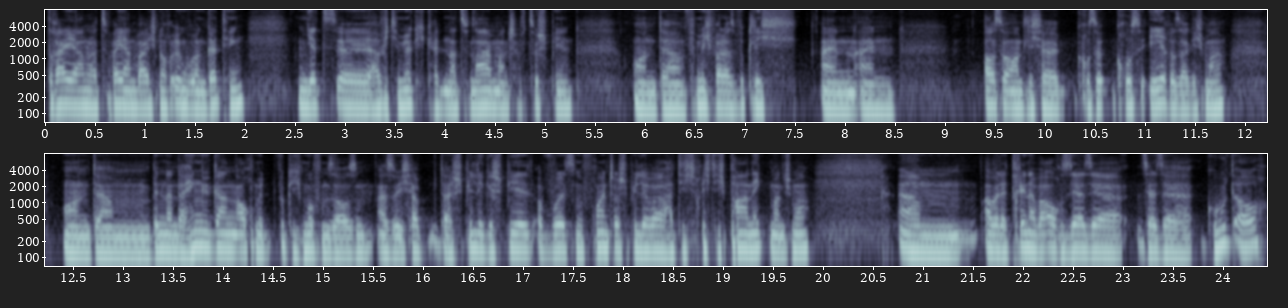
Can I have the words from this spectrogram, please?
drei Jahren oder zwei Jahren war ich noch irgendwo in Göttingen. Und jetzt äh, habe ich die Möglichkeit, Nationalmannschaft zu spielen. Und äh, für mich war das wirklich ein, ein außerordentlicher, große, große Ehre, sag ich mal. Und ähm, bin dann da hingegangen, auch mit wirklich Muffensausen. Also ich habe da Spiele gespielt, obwohl es nur Freundschaftsspiele war, hatte ich richtig Panik manchmal. Ähm, aber der Trainer war auch sehr, sehr, sehr, sehr gut auch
